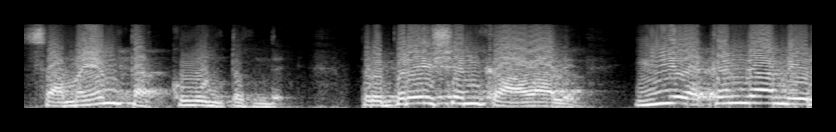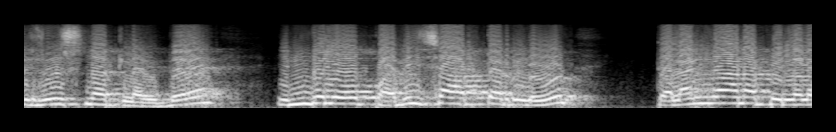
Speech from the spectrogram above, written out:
సమయం తక్కువ ఉంటుంది. ప్రిపరేషన్ కావాలి. ఈ రకంగా మీరు చూసినట్లయితే ఇందులో పది చాప్టర్లు తెలంగాణ పిల్లల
